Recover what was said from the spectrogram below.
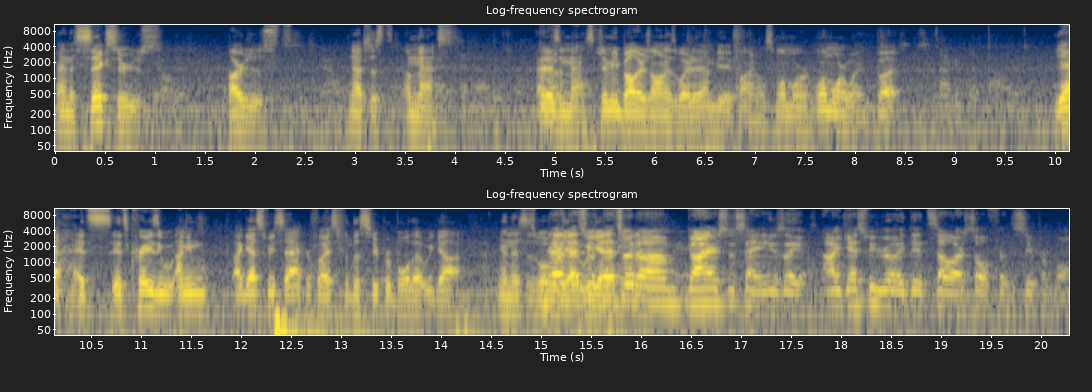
And the Sixers are just that's just a mess. That is a mess. Jimmy Butler's on his way to the NBA Finals. One more one more win, but yeah, it's it's crazy. I mean, I guess we sacrificed for the Super Bowl that we got, and this is what No, we get. that's we what get that's what um Geyers was saying. He was like, I guess we really did sell our soul for the Super Bowl.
